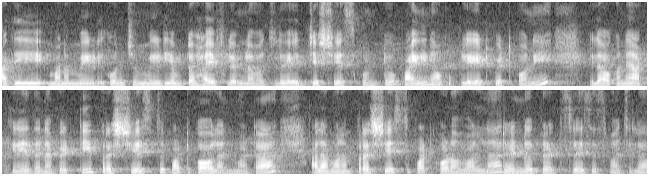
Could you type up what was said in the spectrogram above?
అది మనం మీడి కొంచెం మీడియం టు హై ఫ్లేమ్ల మధ్యలో అడ్జస్ట్ చేసుకుంటూ పైన ఒక ప్లేట్ పెట్టుకొని ఇలా ఒక నాప్కిన్ ఏదైనా పెట్టి ప్రెస్ చేస్తూ పట్టుకోవాలన్నమాట. అలా మనం ప్రెస్ చేస్తూ పట్టుకోవడం వలన రెండు బ్రెడ్ స్లైసెస్ మధ్యలో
